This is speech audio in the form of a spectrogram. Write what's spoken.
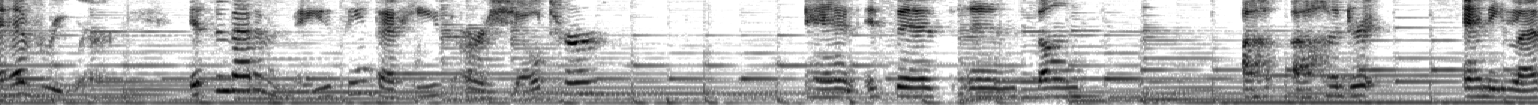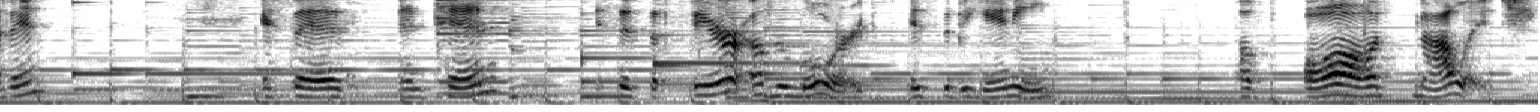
everywhere. Isn't that amazing that He's our shelter? And it says in Psalms uh, 111, it says in 10, it says, The fear of the Lord is the beginning of all knowledge.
